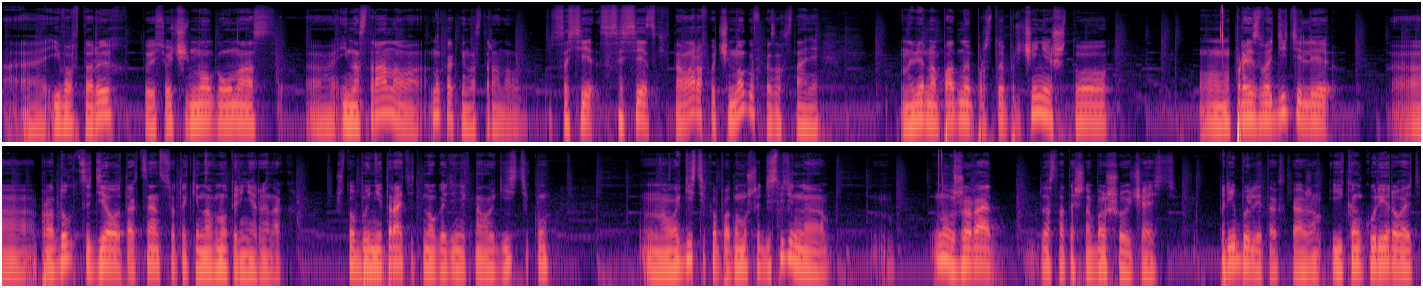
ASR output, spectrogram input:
А, И во-вторых, то есть очень много у нас э, иностранного, ну как иностранного, сосе- соседских товаров очень много в Казахстане. Наверное, по одной простой причине, что производители э, продукции делают акцент все-таки на внутренний рынок, чтобы не тратить много денег на логистику. На логистику, потому что действительно, ну, сжирает достаточно большую часть прибыли, так скажем, и конкурировать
